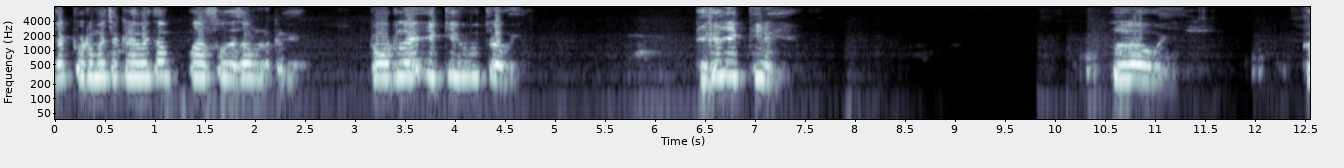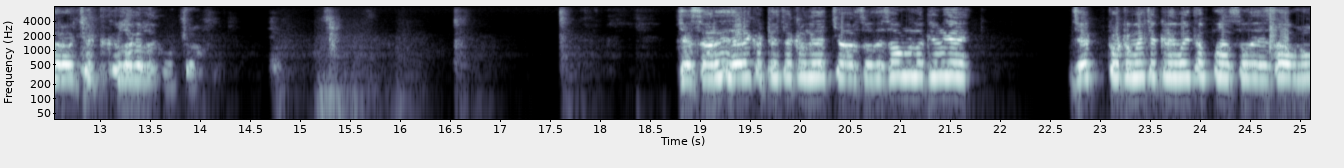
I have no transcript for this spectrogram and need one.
ਜੇ। ਟੋਟਲ ਚੱਕਣੇ ਬਾਈ ਤਾਂ 500 ਦੇ ਹਿਸਾਬ ਨੂੰ ਲੱਗਣਗੇ ਟੋਟਲ 21 ਕਬੂਤਰ ਆ ਠੀਕ ਹੈ ਜੀ 21 ਨੇ ਲਓ ਬਾਈ। ਕਰੋ ਚੈੱਕ ਕਰ ਲਗਾ ਲਗਾ ਕਬੂਤਰ। ਜੇ ਸਾਰੇ ਦੇ ਸਾਰੇ ਇਕੱਠੇ ਚੱਕਾਂਗੇ ਤਾਂ 400 ਦੇ ਹਿਸਾਬ ਨੂੰ ਲੱਗ ਜਾਣਗੇ। ਜੇ ਟੋਟਵੇਂ ਚੱਕਣੇ ਬਾਈ ਤਾਂ 500 ਦੇ ਹਿਸਾਬ ਨੂੰ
